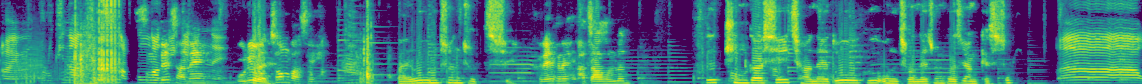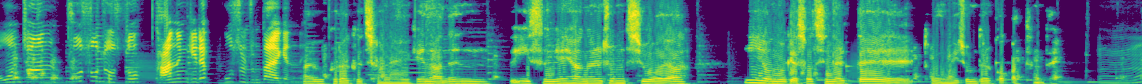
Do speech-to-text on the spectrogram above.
아니 뭐 그렇긴 한데 수납 공간도 자네 있네. 우리 그래. 온천 가세. 아유, 온천 좋지. 그래 그래 가자 얼른. 그 킹가시 자네도 그 온천에 좀 가지 않겠소? 아 온천 좋소 좋소. 가는 길에 꽃을 좀 따야겠네. 아유, 그래, 그 자네에게 나는 그 이승의 향을 좀 지워야 이 연옥에서 지낼 때 도움이 좀 될 것 같은데. 음?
